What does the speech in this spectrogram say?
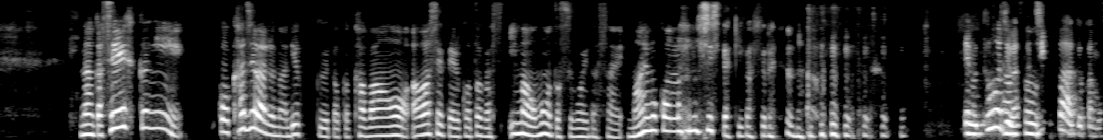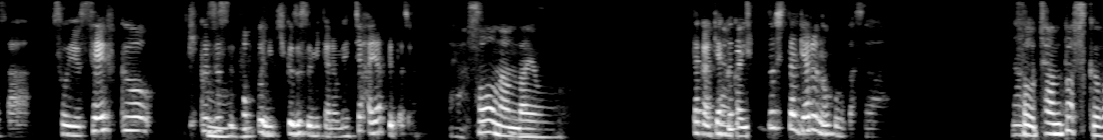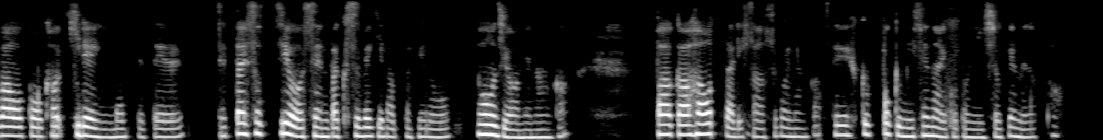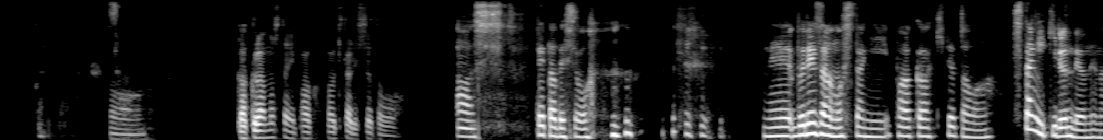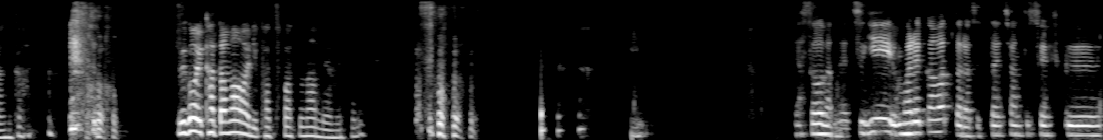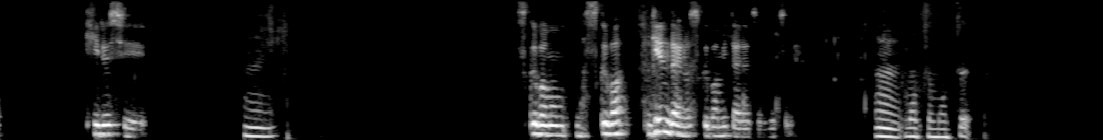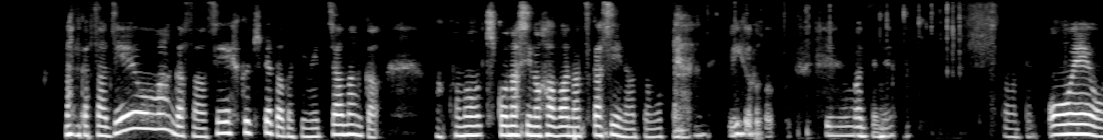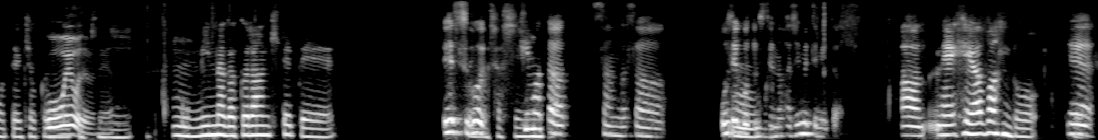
なんか制服に、こうカジュアルなリュックとかカバンを合わせてることがす今思うとすごいダサい。前もこんな話した気がする。でも当時はジッパーとかもさ、そういう制服を着崩す、うんトップに着崩すみたいなのめっちゃ流行ってたじゃん。そうなんだよ。だから逆にちゃんとしたギャルの方がさ、そう、ちゃんとスクバをこうか、綺麗に持ってて、絶対そっちを選択すべきだったけど、当時はね、なんか、パーカー羽織ったりさ、すごいなんか制服っぽく見せないことに一生懸命だった。あー学ランの下にパーカー着たりしてたわ。あ、知ってたでしょう。ねブレザーの下にパーカー着てたわ。下に着るんだよね、なんか。すごい肩周りパツパツなんだよね、それ。いや、そうだね。次生まれ変わったら絶対ちゃんと制服着るし、うん。スクバも、まあ、スクバ？現代のスクバみたいなやつを持つね。うん、持つ持つ。なんかさ、JO1 がさ、制服着てた時めっちゃなんか、あこの着こなしの幅懐かしいなって思ったんだよね。見よ待ってね。ちょっと待って。OAO っていう曲の OAO だよ時ねに、うん、みんな学ラン着てて、え、すごい。写真。木俣さんがさ、おでことしてるの初めて見た。あ、ね、ヘアバンド、で、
